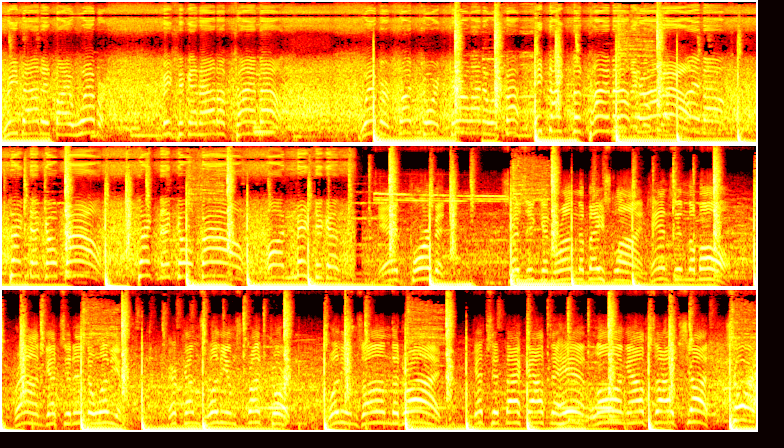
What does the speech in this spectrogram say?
Rebounded by Webber. Michigan out of timeout. Webber front court, Carolina with foul. He takes the timeout. They're out of timeout. Technical foul. Technical foul on Michigan. Ed Corbett says he can run the baseline. Hands in the ball. Brown gets it into Williams. Here comes Williams front court. Williams on the drive. Gets it back out to him. Long outside shot. Short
